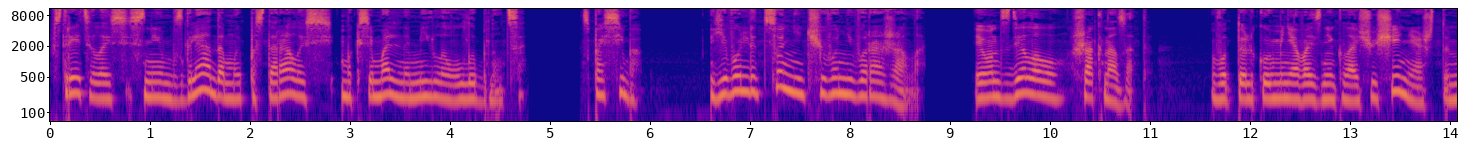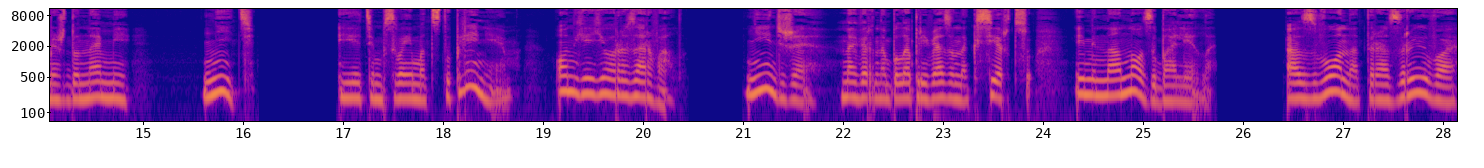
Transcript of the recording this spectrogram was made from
встретилась с ним взглядом и постаралась максимально мило улыбнуться. «Спасибо». Его лицо ничего не выражало, и он сделал шаг назад. Вот только у меня возникло ощущение, что между нами нить, и этим своим отступлением он ее разорвал. Нить же, наверное, была привязана к сердцу, именно оно заболело а звон от разрыва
